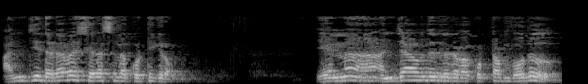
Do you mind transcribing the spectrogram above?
அஞ்சு தடவை சிரசில் கொட்டிக்கிறோம். ஏன்னா அஞ்சாவது தடவை கொட்டும் போது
